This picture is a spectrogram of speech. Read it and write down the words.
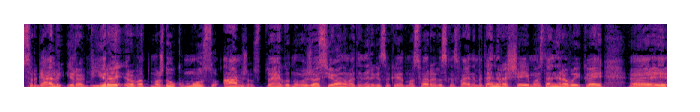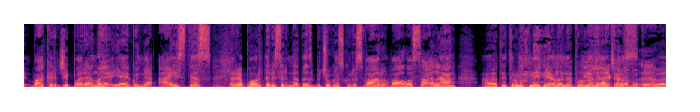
sirgalių yra vyrai ir vat, maždaug mūsų amžiaus. Tu jeigu nuvažiuosi į Jonavą, ten irgi sakai atmosfera, viskas faina, bet ten yra šeimos, ten yra vaikai. E, vakar džip arenoje, jeigu ne Aistis reporteris ir ne tas bičiukas, kuris var, valo salę, tai turbūt nei vieno nepilnamečio nebūtų. e,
